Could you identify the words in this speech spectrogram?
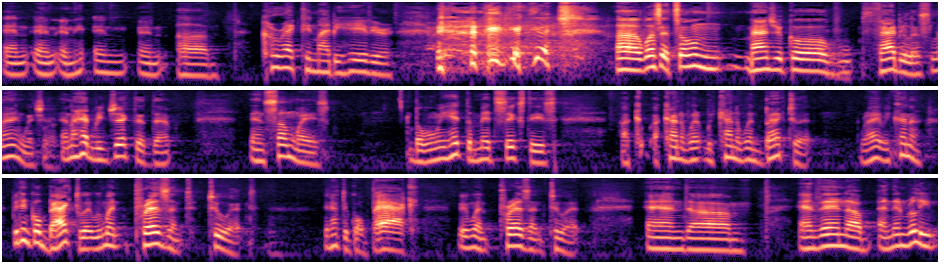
and, and, and, and, and uh, correcting my behavior. uh, was its own magical, fabulous language. And I had rejected that in some ways. But when we hit the mid 60s, I, I kind of went, we kind of went back to it, right? We kind of, we didn't go back to it, we went present to it. We didn't have to go back. We went present to it. And, um, and, then, uh, and then really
